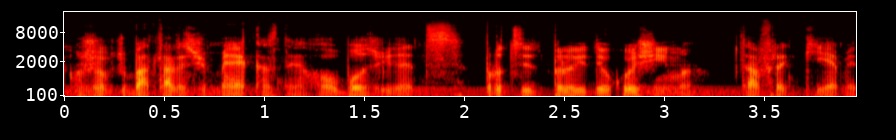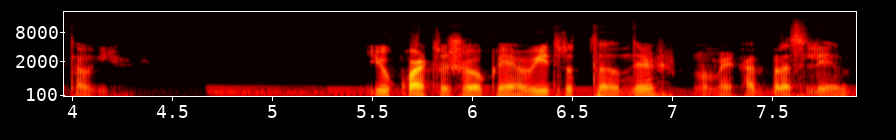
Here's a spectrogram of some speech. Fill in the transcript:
É um jogo de batalhas de mechas, né, robôs gigantes, produzido pelo Hideo Kojima, da franquia Metal Gear. E o quarto jogo é o Hydro Thunder, no mercado brasileiro.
